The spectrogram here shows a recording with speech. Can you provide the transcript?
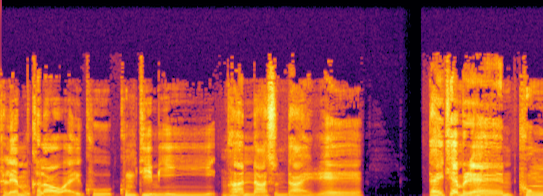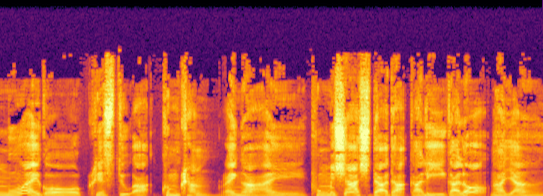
คลมคลาวไอคูคุมที่มี งานนาสุนได้เรแต่เทมเรนพุงงูไอโกคริสตูอะคุมครังไรงาย พุงมิชาชดาดากาลีกาโลงายัง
